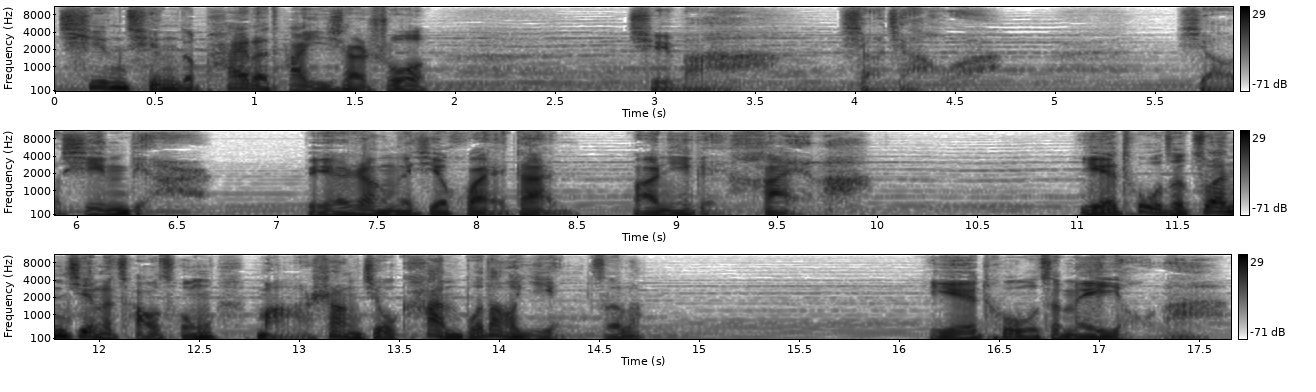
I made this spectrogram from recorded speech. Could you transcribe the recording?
轻轻地拍了它一下，说：“去吧，小家伙，小心点儿，别让那些坏蛋把你给害了。”野兔子钻进了草丛，马上就看不到影子了。野兔子没有了，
